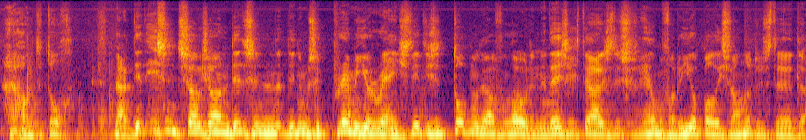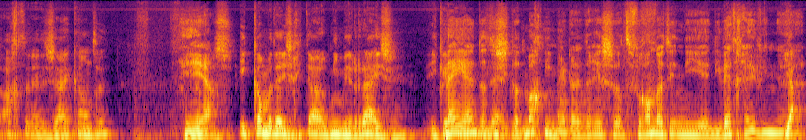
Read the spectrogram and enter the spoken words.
Hij hangt er toch. Nou, dit is een, sowieso een, dit, is een, dit noemen ze Premier Range. Dit is het topmodel van Loden. En deze gitaar is dus helemaal van Rio Palisander. Dus de, de achter- en de zijkanten. Ja. Dus ik kan met deze gitaar ook niet meer reizen. Ik heb- Nee, hè, dat, nee. Is, dat mag niet meer. Er, er is wat veranderd in die, eh, die wetgeving. eh. Ja.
